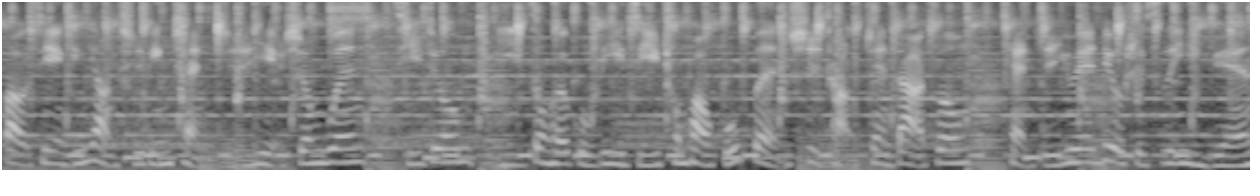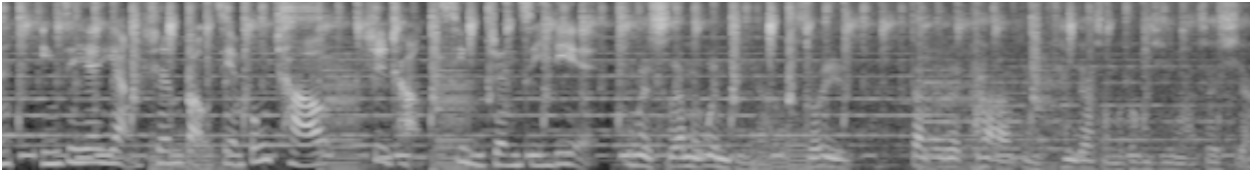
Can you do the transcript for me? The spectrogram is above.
保健营养食品产值也升温，其中以综合谷粒及冲泡谷粉市场占大宗，产值约六十四亿元，迎接养生保健风潮，市场竞争激烈。因为食安的问题啊，所以大家在怕添加什么东西嘛，在香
